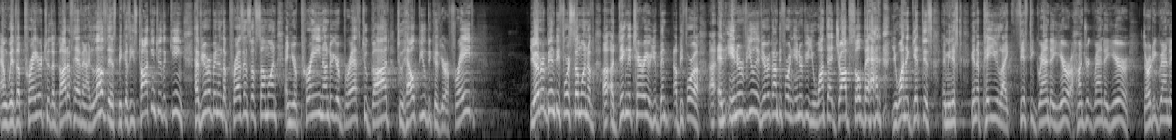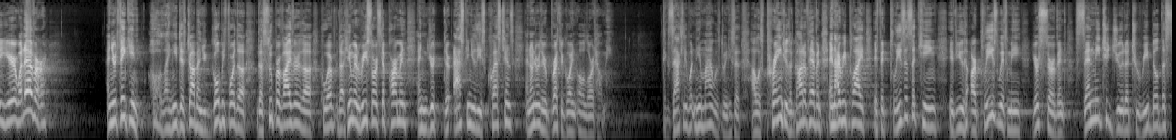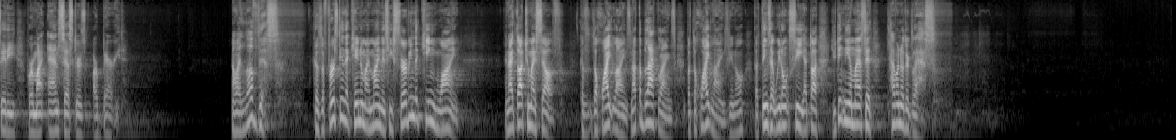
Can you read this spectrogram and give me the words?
And with a prayer to the God of heaven, I love this because he's talking to the king. Have you ever been in the presence of someone and you're praying under your breath to God to help you because you're afraid? You ever been before someone of a, a dignitary or you've been uh, before a, a, an interview? Have you ever gone before an interview? You want that job so bad. You want to get this. I mean, it's going to pay you like 50 grand a year or 100 grand a year, 30 grand a year, whatever. And you're thinking, oh, I need this job. And you go before the, the supervisor, the, whoever, the human resource department, and you're, they're asking you these questions. And under their breath, you're going, oh, Lord, help me exactly what Nehemiah was doing. He said, I was praying to the God of heaven, and I replied, If it pleases the king, if you are pleased with me, your servant, send me to Judah to rebuild the city where my ancestors are buried. Now, I love this because the first thing that came to my mind is he's serving the king wine. And I thought to myself, because the white lines, not the black lines, but the white lines, you know, the things that we don't see. I thought, do you think Nehemiah said, have another glass?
